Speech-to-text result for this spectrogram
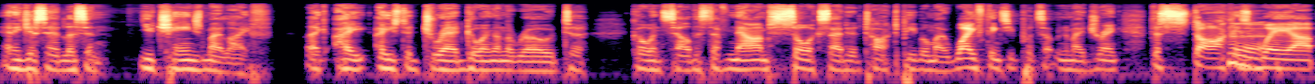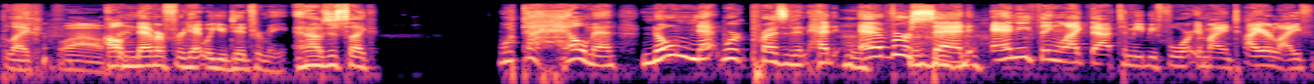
and he just said, "Listen, you changed my life. Like I, I used to dread going on the road to go and sell this stuff. Now I'm so excited to talk to people. My wife thinks you put something in my drink. The stock is way up. Like, Wow. I'll never forget what you did for me. And I was just like, what the hell, man? No network president had ever said anything like that to me before in my entire life.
